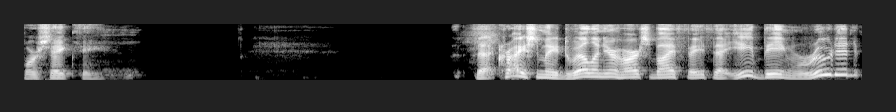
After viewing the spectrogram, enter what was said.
Forsake thee. That Christ may dwell in your hearts by faith, that ye, being rooted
